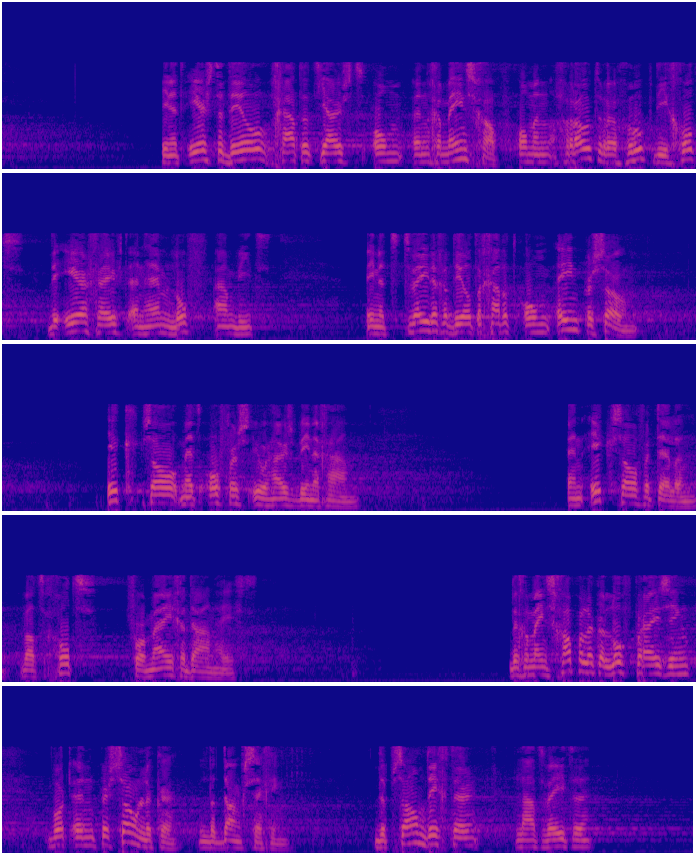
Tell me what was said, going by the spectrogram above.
In het eerste deel gaat het juist om een gemeenschap, om een grotere groep die God de eer geeft en hem lof aanbiedt. In het tweede gedeelte gaat het om één persoon. Ik zal met offers uw huis binnengaan. En ik zal vertellen wat God voor mij gedaan heeft. De gemeenschappelijke lofprijzing wordt een persoonlijke dankzegging. De psalmdichter laat weten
